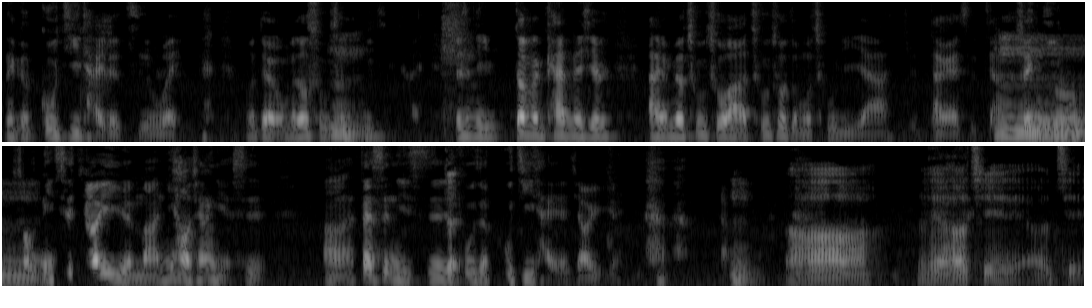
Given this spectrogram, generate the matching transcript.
那个顾机台的职位，不对，我们都俗称顾机台，就是你专门看那些啊有没有出错啊，出错怎么处理呀。大概是这样，所以你说你是交易员吗？你好像也是啊，但是你是负责顾机台的交易员。嗯，哦，了解了解。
